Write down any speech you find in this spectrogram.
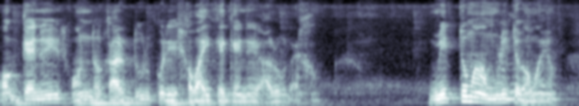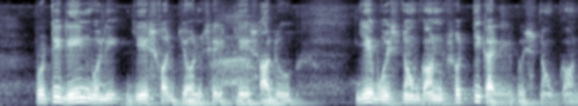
অজ্ঞানের অন্ধকার দূর করে সবাইকে জ্ঞানের আলো দেখাও। মৃত্যু মা অমৃত গময় প্রতিদিন বলি, যে সজ্জন, সে যে সাধু, যে বৈষ্ণবগণ, সত্যিকারের বৈষ্ণবগণ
